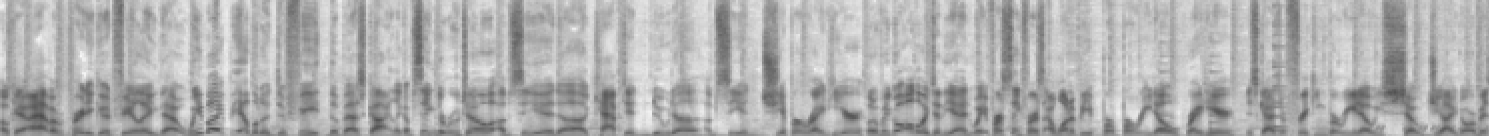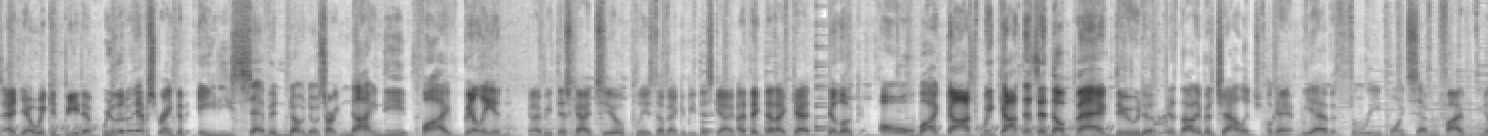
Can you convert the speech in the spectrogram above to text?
Okay, I have a pretty good feeling that we might be able to defeat the best guy. Like, I'm seeing Naruto, I'm seeing uh, Captain Nuda, I'm seeing Chipper right here. But if we go all the way to the end, wait, first thing first, I want to beat Bur Burrito right here. This guy's a freaking burrito. He's so ginormous. And yeah, we can beat him. We literally have strength of 87, no, no, sorry, 95 billion. Can I beat this guy too? Please tell me I can beat this guy. I think that I can. Hey, look. Oh my gosh, we got this in the bag, dude. It's not even a challenge. Okay, we have 3.75 million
